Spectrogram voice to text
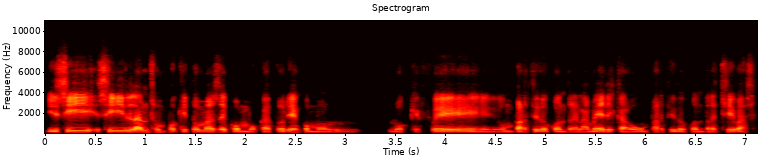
y sí, sí lanza un poquito más de convocatoria como lo que fue un partido contra el América o un partido contra Chivas.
